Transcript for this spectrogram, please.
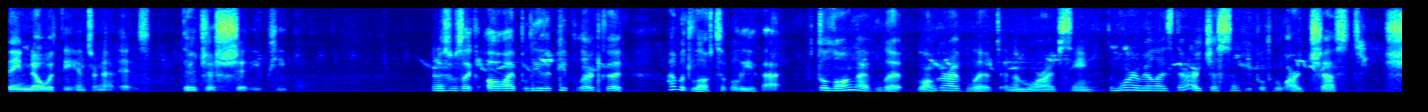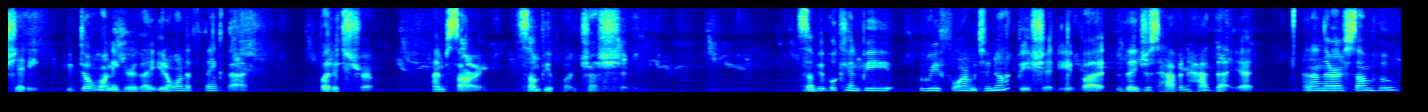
They know what the internet is. They're just shitty people. And this was like, oh, I believe that people are good. I would love to believe that. But the long I've lived, longer I've lived, and the more I've seen, the more I realize there are just some people who are just shitty. You don't want to hear that. You don't want to think that. But it's true. I'm sorry. Some people are just shitty. Some people can be reformed to not be shitty, but they just haven't had that yet. And then there are some who,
